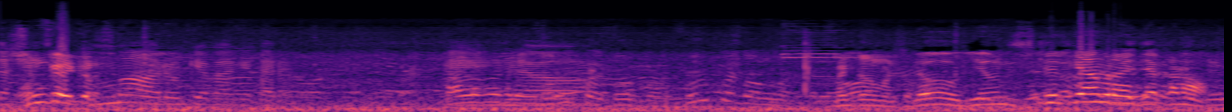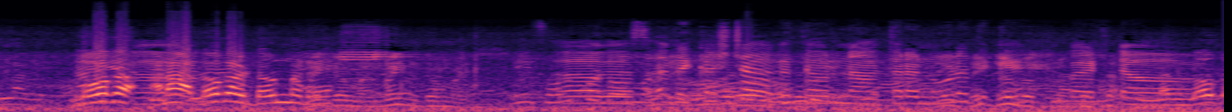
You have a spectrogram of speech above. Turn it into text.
ದರ್ಶನ್ ತುಂಬಾ ಆರೋಗ್ಯವಾಗಿದ್ದಾರೆ. And, ಸ್ಟಿಲ್ ಕ್ಯಾಮ್ರಾ ಇದೆ ಕಣ? ಲೋಗ ಅಣ್ಣ ಲೋಗ ಡೌನ್ ಮಾಡಿ ಆ, ಅದೇ ಕಷ್ಟ ಆಗುತ್ತೆ ಅವ್ರನ್ನ ಆ ಥರ ನೋಡೋದಕ್ಕೆ. ಬಟ್ ಲೋಗ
